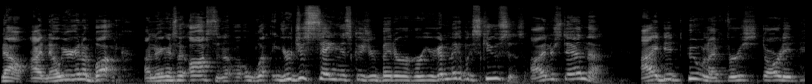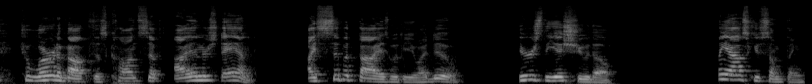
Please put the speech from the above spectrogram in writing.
Now, I know you're going to buck. I know you're going to say, Austin, uh, what, you're just saying this because you're bitter or you're going to make up excuses. I understand that. I did too when I first started to learn about this concept. I understand. I sympathize with you. I do. Here's the issue, though. Let me ask you something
